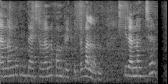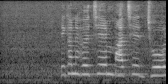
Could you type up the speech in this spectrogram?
রান্না হলো কিন্তু একটা রান্না কমপ্লিট করতে পারলাম না। কী রান্না হচ্ছে? এখানে হয়েছে মাছের ঝোল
